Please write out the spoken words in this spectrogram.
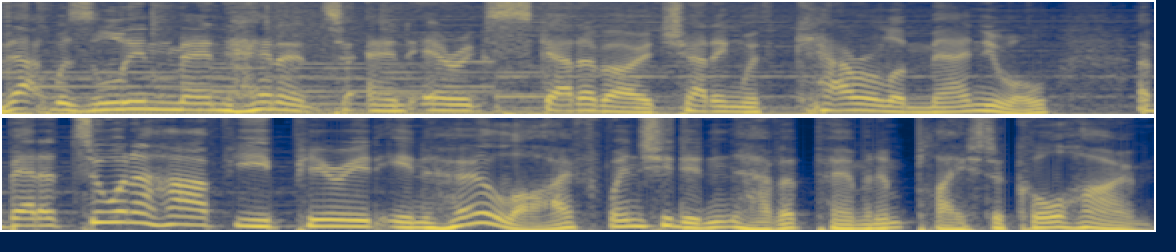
That was Lynn Manhennett and Eric Skattebo chatting with Carol Emanuel about a two and a half year period in her life when she didn't have a permanent place to call home.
